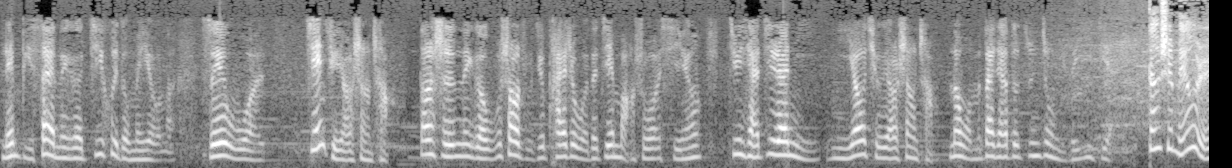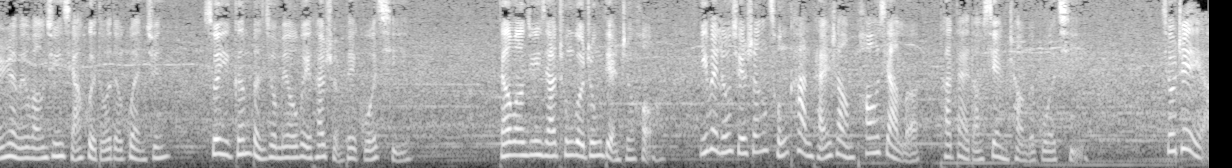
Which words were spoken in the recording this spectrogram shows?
连比赛那个机会都没有了，所以我坚决要上场。当时那个吴少主就拍着我的肩膀说：“行，军霞，既然你你要求要上场，那我们大家都尊重你的意见。”当时没有人认为王军霞会夺得冠军，所以根本就没有为她准备国旗。当王军霞冲过终点之后，一位留学生从看台上抛下了他带到现场的国旗。就这样，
